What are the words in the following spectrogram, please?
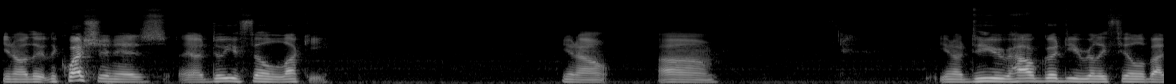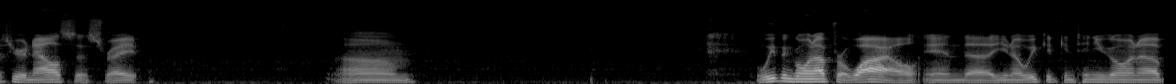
you know the the question is uh, do you feel lucky? You know um you know do you how good do you really feel about your analysis right? Um we've been going up for a while and uh, you know we could continue going up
